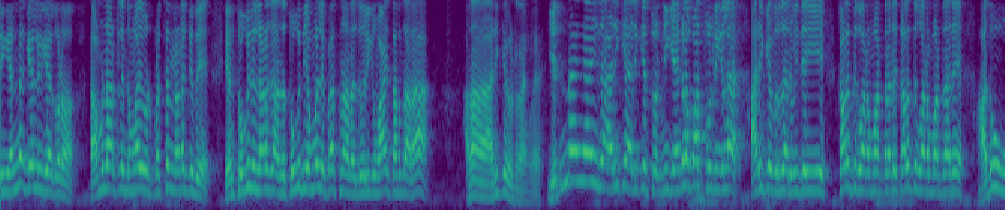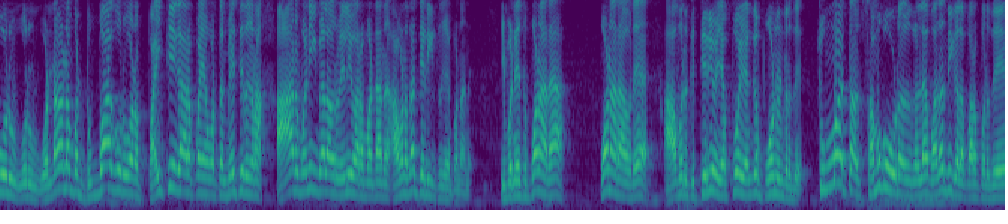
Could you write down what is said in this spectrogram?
நீங்கள் என்ன கேள்வி கேட்கணும்? தமிழ்நாட்டில் இந்த மாதிரி ஒரு பிரச்சனை நடக்குது. என் தொகுதியில் நடக்குது அந்த தொகுதி எம்எல்ஏ பேசினாரா? இது வரைக்கும் வாய் திறந்தாரா? அதான் அறிக்கை விடுறாங்களே. என்னங்க இது அறிக்கை அறிக்கை சொல் நீங்க எங்களை பார்த்து சொன்னீங்களே அறிக்கை விடுறாரு விஜய். களத்துக்கு வர மாட்டாரு களத்துக்கு வர மாட்டாரு. அதுவும் ஒரு ஒரு ஒன்னா நம்பர் டுப்பாகூர் ஒரு பைத்தியக்கார பையன் ஒருத்தன் பேசியிருக்கிறான். ஆறு மணிக்கு மேல அவர் வெளியே வர மாட்டாரு. அவனை தான் தேடிக்கிட்டு இருக்கேன் இப்ப நான். இப்ப நேற்று போனாரா? போனாரா அவரு? அவருக்கு தெரியும் எப்போ எங்க போகணுன்றது. சும்மா த சமூக ஊடகங்கள்ல வதந்திகளை பரப்புறது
